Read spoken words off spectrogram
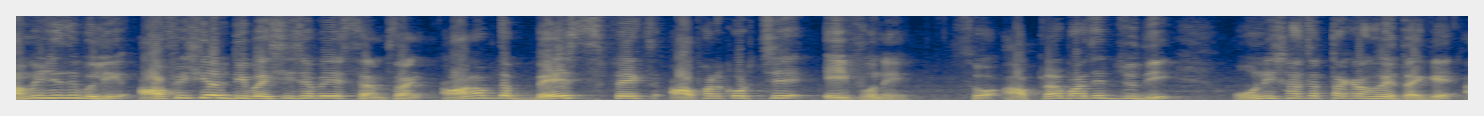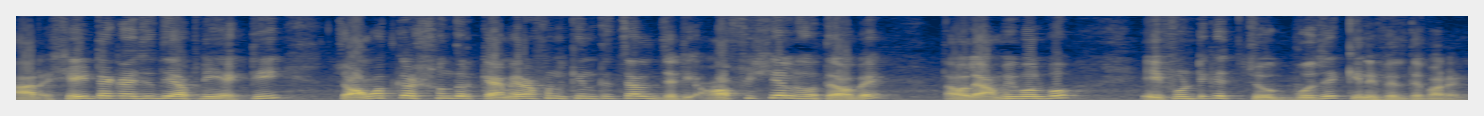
আমি যদি বলি অফিসিয়াল ডিভাইস হিসাবে Samsung one of the best specs offer করছে এই ফোনে সো আপনার বাজেট যদি উনিশ হাজার টাকা হয়ে থাকে, আর সেই টাকায় যদি আপনি একটি চমৎকার সুন্দর ক্যামেরা ফোন কিনতে চান, যেটি অফিসিয়াল হতে হবে, তাহলে আমি বলব এই ফোনটিকে চোখ বুঝে কিনে ফেলতে পারেন।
